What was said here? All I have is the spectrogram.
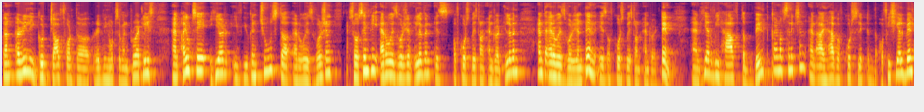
done a really good job for the Redmi Note 7 Pro at least. And I would say here if you can choose the ArrowOS version so simply ArrowOS version 11 is of course based on Android 11 and the ArrowOS version 10 is of course based on Android 10 and here we have the build kind of selection. And I have of course selected the official build.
